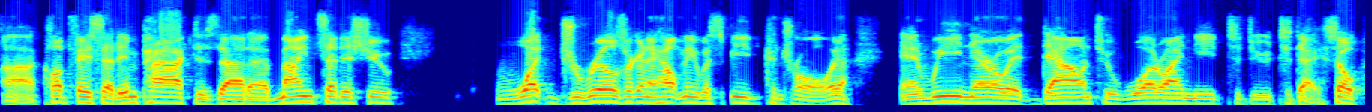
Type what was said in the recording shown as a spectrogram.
uh, club face at impact? Is that a mindset issue? What drills are going to help me with speed control? Yeah. And we narrow it down to what do I need to do today? So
